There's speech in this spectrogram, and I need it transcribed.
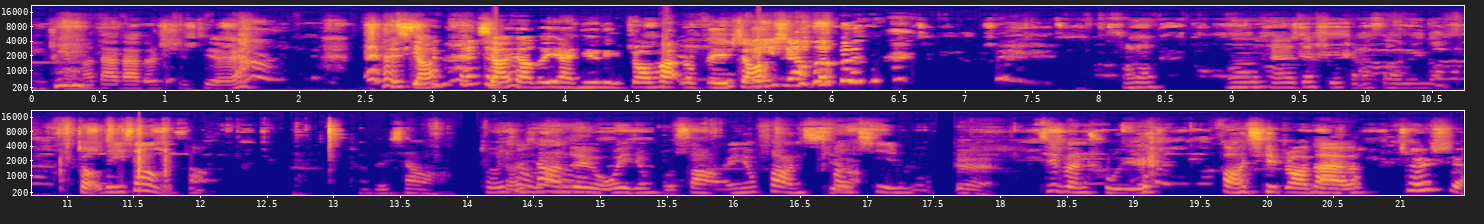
里装了大大的世界呀，在小 小小的眼睛里装满了悲伤。悲伤。好了，嗯，还要再说啥丧的吗？找对象的丧，找对象了，找对象这个我已经不丧了，已经放弃了放，弃是吗？对，基本处于放弃状态了。确实是，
